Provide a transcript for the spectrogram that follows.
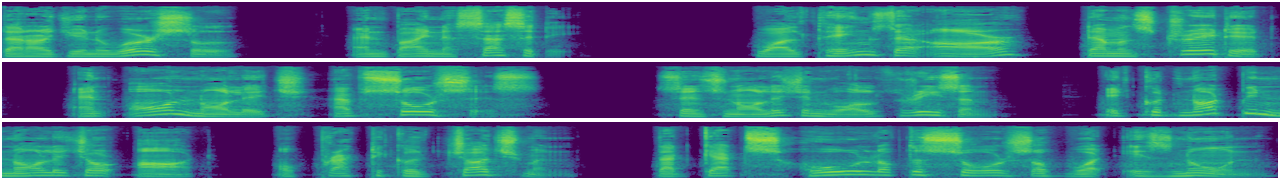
that are universal and by necessity, while things that are demonstrated and all knowledge have sources, since knowledge involves reason. It could not be knowledge or art or practical judgment that gets hold of the source of what is known,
